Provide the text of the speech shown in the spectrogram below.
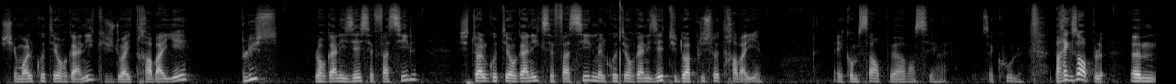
Chez moi, le côté organique, je dois y travailler plus. L'organiser, c'est facile. Chez toi, le côté organique, c'est facile, mais le côté organisé, tu dois plus le travailler. Et comme ça, on peut avancer. C'est cool. Par exemple, euh,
